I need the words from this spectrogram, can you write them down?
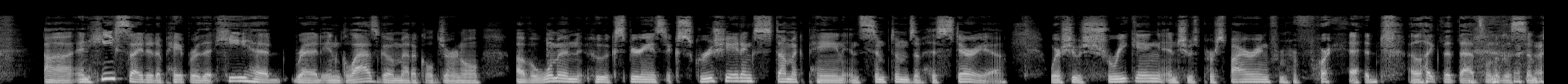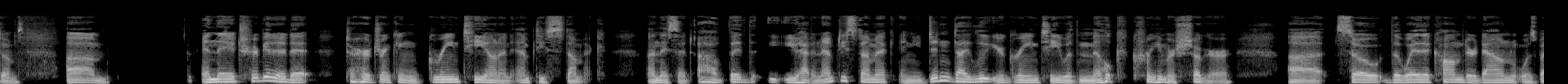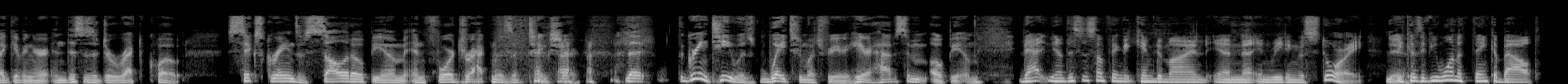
Uh, and he cited a paper that he had read in Glasgow Medical Journal of a woman who experienced excruciating stomach pain and symptoms of hysteria, where she was shrieking and she was perspiring from her forehead. I like that that's one of the symptoms. Um, and they attributed it to her drinking green tea on an empty stomach. And they said, oh, they, th- you had an empty stomach and you didn't dilute your green tea with milk, cream, or sugar. Uh, so the way they calmed her down was by giving her, and this is a direct quote, six grains of solid opium and four drachmas of tincture. the, the green tea was way too much for you. Here, have some opium. That, you know, this is something that came to mind in, uh, in reading the story. Yeah. Because if you want to think about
